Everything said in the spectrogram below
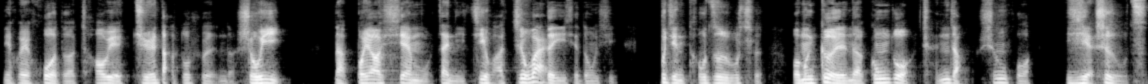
你会获得超越绝大多数人的收益。那不要羡慕在你计划之外的一些东西。不仅投资如此，我们个人的工作、成长、生活也是如此。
